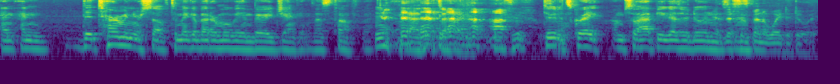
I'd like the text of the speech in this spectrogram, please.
and and determine yourself to make a better movie than Barry Jenkins. That's tough, but, Yeah, dude. It's great. I'm so happy you guys are doing this. This man. has been a way to do it.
